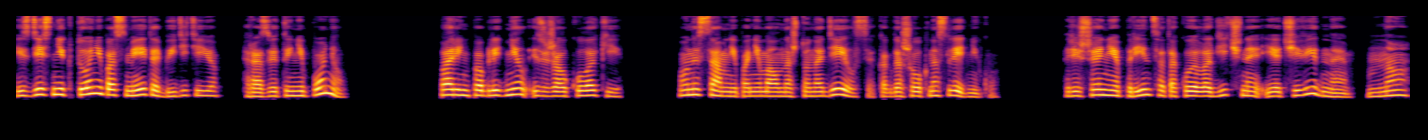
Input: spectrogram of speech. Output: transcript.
И здесь никто не посмеет обидеть ее. Разве ты не понял?» Парень побледнел и сжал кулаки. Он и сам не понимал, на что надеялся, когда шел к наследнику. Решение принца такое логичное и очевидное, но...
